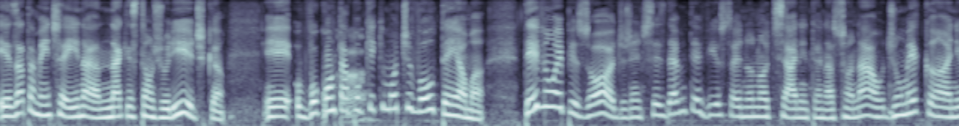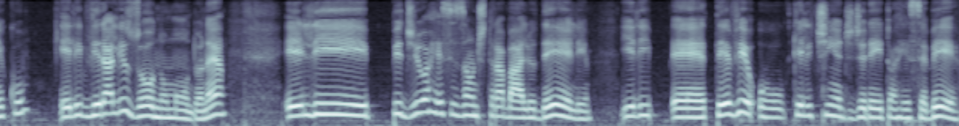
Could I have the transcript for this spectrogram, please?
exatamente aí na, na questão jurídica, eh, eu vou contar claro. por que, que motivou o tema. Teve um episódio, gente, vocês devem ter visto aí no noticiário internacional, de um mecânico, ele viralizou no mundo, né? Ele pediu a rescisão de trabalho dele e ele é, teve o que ele tinha de direito a receber,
